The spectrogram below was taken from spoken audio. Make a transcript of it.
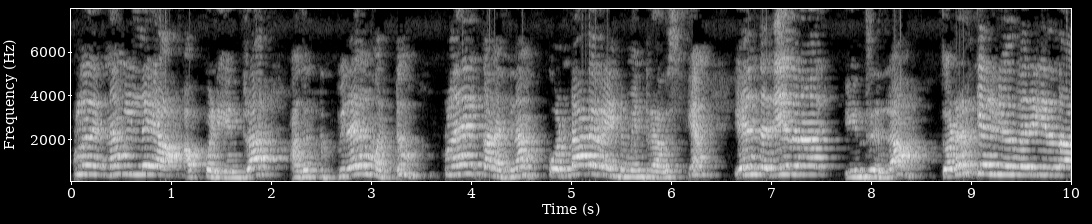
குழந்தை தினம் இல்லையா? அப்படி என்றால் அதற்கு பிறகு மட்டும் குழந்தைக்கான தினம் கொண்டாட வேண்டும் என்ற அவசியம் எழுந்தது எதனால் என்றெல்லாம் தொடர் கேள்விகள் வருகிறதா?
